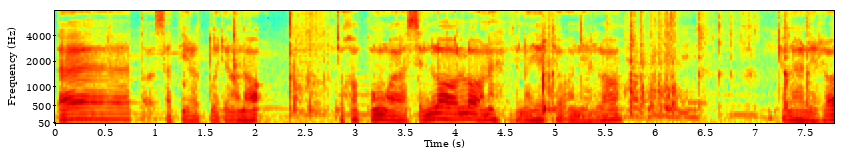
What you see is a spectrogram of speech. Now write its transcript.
ta tạo sạch thì là tuổi cho nó nó งเตาหน่อยนะ cô cũng nó ở เจตาต่อสติเราตัวจะเนาะเนาะจะข้าวปุ้งว่าเส้นล่อล่อนะจะน้อยจะอันนี้ล่อ cho cái gì này จะน้อยเนี่ยล่อ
